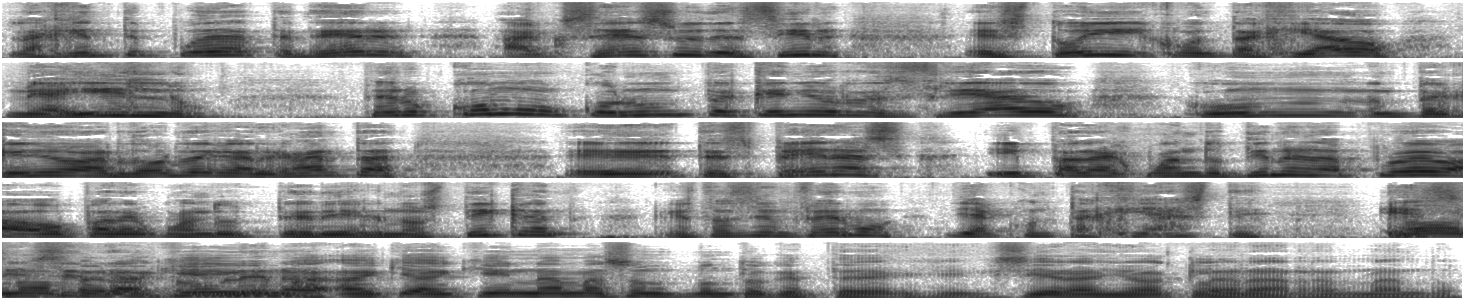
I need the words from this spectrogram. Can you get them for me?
la gente pueda tener acceso y decir, estoy contagiado, me aíslo. Pero ¿cómo con un pequeño resfriado, con un pequeño ardor de garganta, eh, te esperas y para cuando tienes la prueba o para cuando te diagnostican que estás enfermo, ya contagiaste? no, no, pero aquí, hay aquí, nada más un punto que te quisiera yo aclarar, Armando.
